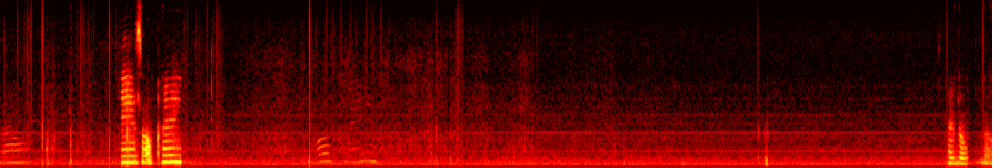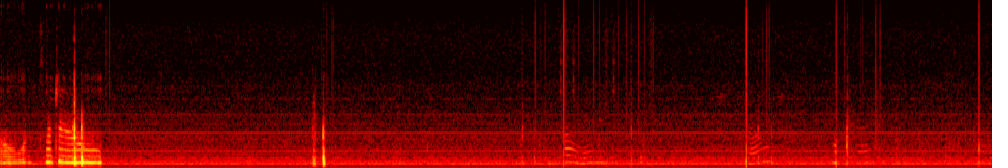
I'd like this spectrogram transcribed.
No. Please, I'll pay. you. Love me. I don't know what to do. Oh, maybe. No? Okay. Uh,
